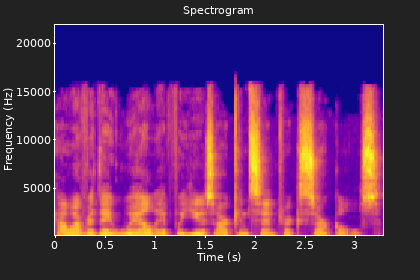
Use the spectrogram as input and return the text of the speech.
However, they will if we use our concentric circles,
